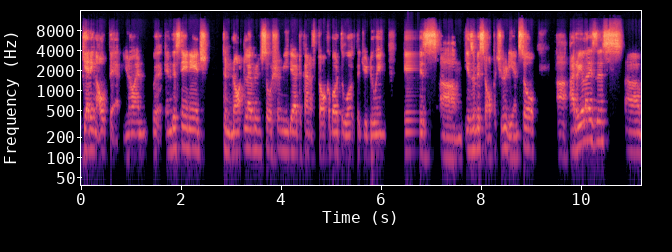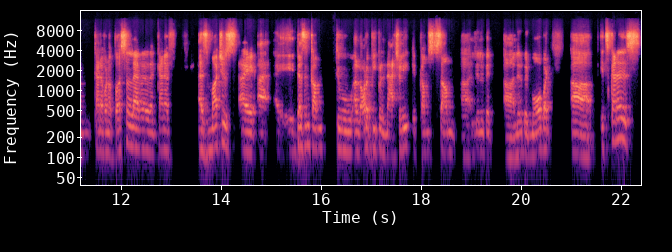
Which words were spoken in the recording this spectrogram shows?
getting out there you know and in this day and age to not leverage social media to kind of talk about the work that you're doing is um, is a missed opportunity and so uh, I realized this um, kind of on a personal level and kind of as much as I, I, it doesn't come to a lot of people naturally, it comes some a uh, little bit a uh, little bit more, but uh, it's kind of this,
